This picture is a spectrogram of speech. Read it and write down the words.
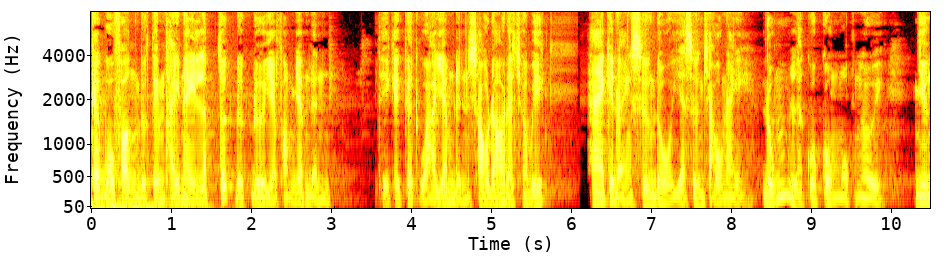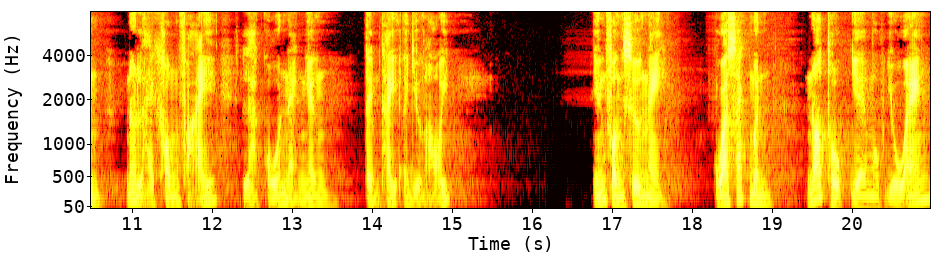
Các bộ phận được tìm thấy này lập tức được đưa về phòng giám định. Thì cái kết quả giám định sau đó đã cho biết hai cái đoạn xương đùi và xương chậu này đúng là của cùng một người, nhưng nó lại không phải là của nạn nhân tìm thấy ở giường ổi những phần xương này qua xác minh nó thuộc về một vụ án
